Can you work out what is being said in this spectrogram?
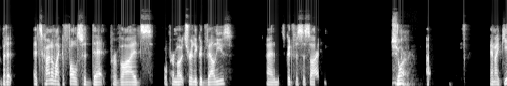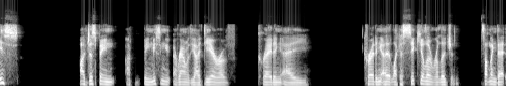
but it it's kind of like a falsehood that provides or promotes really good values, and it's good for society. Sure. and I guess I've just been I've been messing around with the idea of creating a creating a like a secular religion, something that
